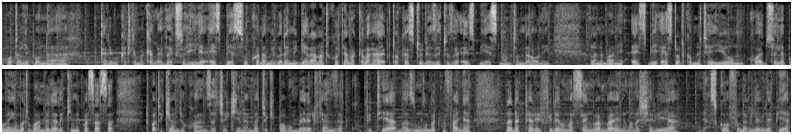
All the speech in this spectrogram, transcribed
pote ulipo na karibu katika makala ya idhaa Kiswahili ya SBS. Uko na migode migerano, tukuletea makala haya kutoka studio zetu za SBS na mtandaoni ananambao ni sbs.com.au kwa Kiswahili. Hapo mengi ambayo tumeandalia, lakini kwa sasa tupate kionjo kwanza cha kile ambacho kipo tukianza kupitia mazungumzo ambayo tumefanya na Daktari Fidel Masengo ambaye ni mwanasheria, ni askofu na vilevile vile pia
